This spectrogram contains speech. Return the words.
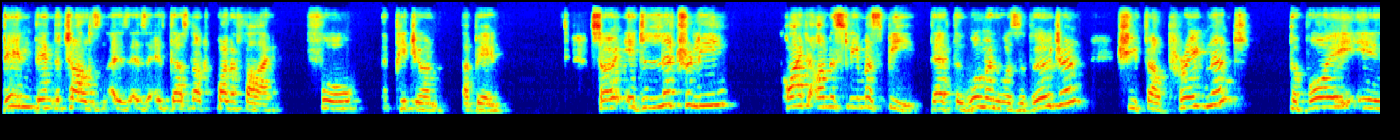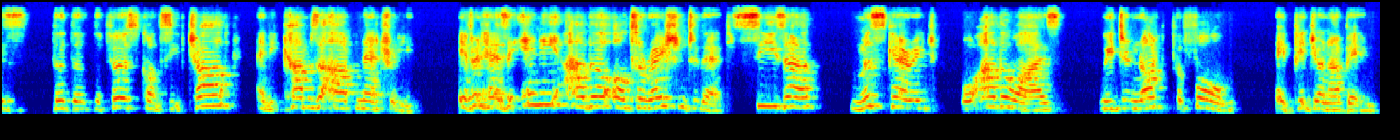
then, then the child is, is, is, does not qualify for a pidyon ben. So it literally quite honestly must be that the woman was a virgin, she fell pregnant, the boy is the, the, the first conceived child, and he comes out naturally. If it has any other alteration to that, Caesar, miscarriage, or otherwise, we do not perform a pidyon haben.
